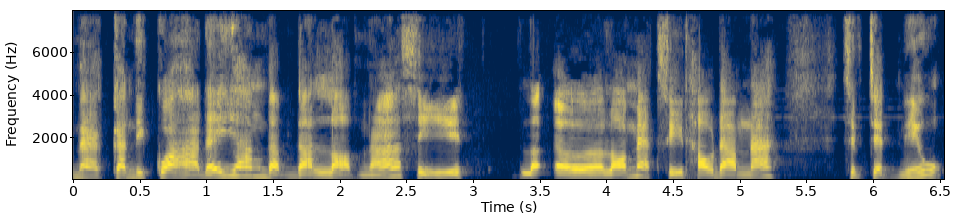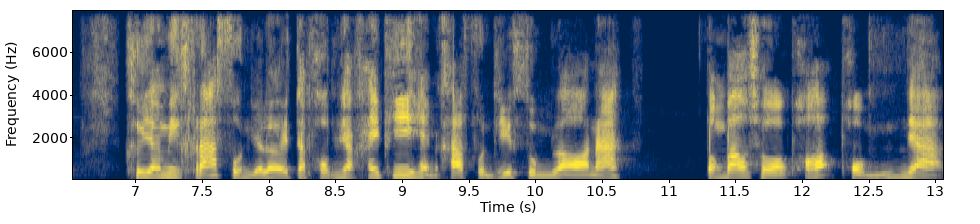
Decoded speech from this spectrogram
แม็กกันดีกว่าได้ยางแบบดันหลบนะ สีเออล้อแม็กสีเทาดำนะ 17 นิ้ว คือยังมีคราบฝุ่นอยู่เลย แต่ผมอยากให้พี่เห็นคราบฝุ่นที่ซุ้มล้อนะ ตรงเบ้าโชคเพราะผมอยาก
